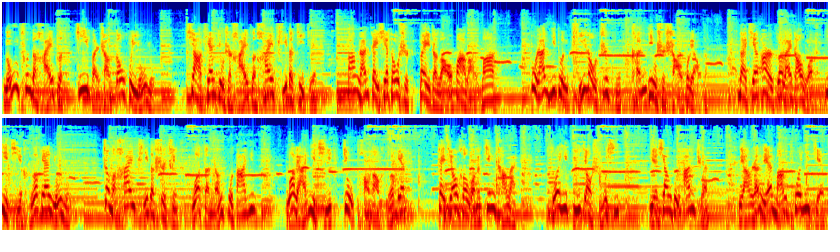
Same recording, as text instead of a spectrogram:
农村的孩子基本上都会游泳，夏天就是孩子嗨皮的季节。当然，这些都是背着老爸老妈的，不然一顿皮肉之苦肯定是少不了的。那天二哥来找我一起河边游泳，这么嗨皮的事情我怎能不答应？我俩一起就跑到河边，这条河我们经常来，所以比较熟悉，也相对安全。两人连忙脱衣解裤，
